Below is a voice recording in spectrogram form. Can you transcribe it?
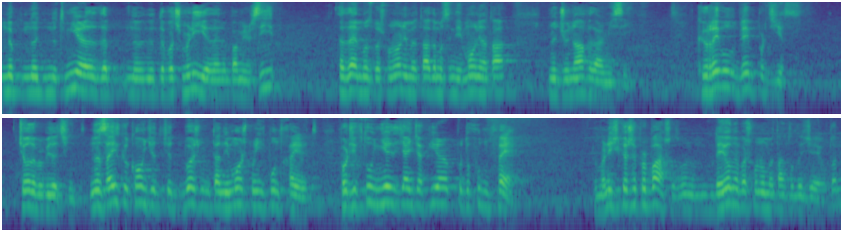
në në në të mirë dhe në në devotshmëri dhe në bamirësi, Dhe mos bashkëpunoni me ta dhe mos i ndihmoni ata në gjunafe dhe armiqësi. Ky rregull vlen për të gjithë, qoftë edhe për bidatçinjtë. Nëse ai të kërkon që që të bësh ta ndihmosh për një punë të hajrit, për t'i ftuar njerëzit që janë qafira për t'i futur në fe. Normalisht kjo është e përbashkët, unë lejoj me bashkëpunu me ta në këtë gjë, kupton?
